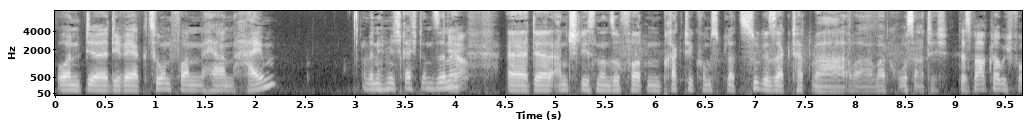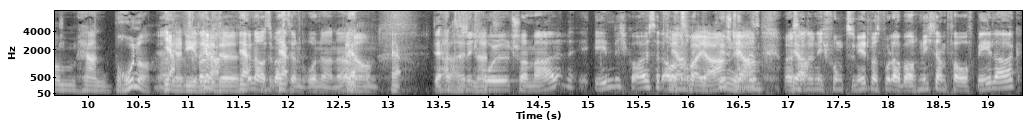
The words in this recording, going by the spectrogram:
Und äh, die Reaktion von Herrn Heim, wenn ich mich recht entsinne, äh, der anschließend dann sofort einen Praktikumsplatz zugesagt hat, war, war, war großartig. Das war, glaube ich, vom Herrn Brunner, Ja, der die genau, Rede Ja. genau Sebastian Brunner. Ne? Genau. Ja. Der hatte sich hat. wohl schon mal ähnlich geäußert, Vor auch zwei Jahren, ja. Und das Ja. hatte nicht funktioniert, was wohl aber auch nicht am VfB lag.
